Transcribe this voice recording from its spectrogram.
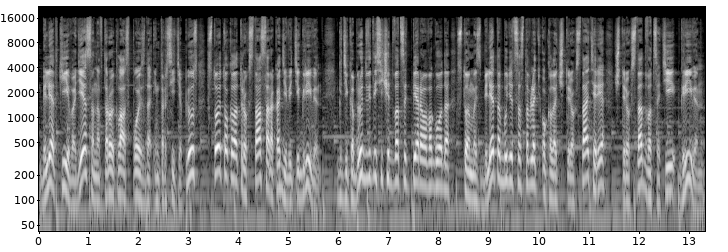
Билет Киев-Одесса на второй класс поезда Интерсити Плюс стоит около 349 гривен. К декабрю 2021 года стоимость билета будет составлять около 400-420 гривен.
